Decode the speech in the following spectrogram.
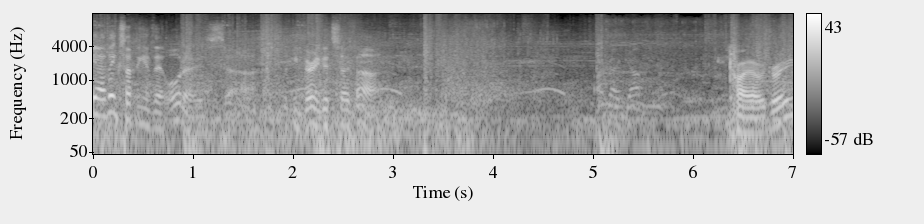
Yeah, I think something of that order is uh, looking very good so far. I'm reloading.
